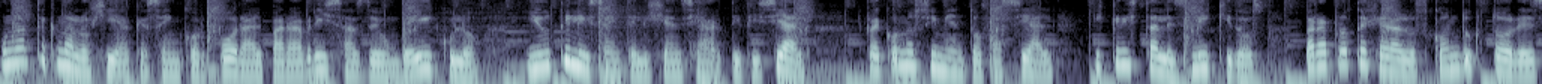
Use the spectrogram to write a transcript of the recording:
una tecnología que se incorpora al parabrisas de un vehículo y utiliza inteligencia artificial, reconocimiento facial y cristales líquidos para proteger a los conductores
